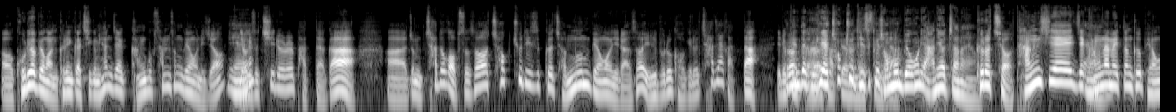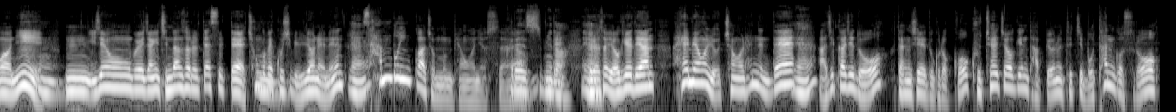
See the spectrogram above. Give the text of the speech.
어, 고려병원 그러니까 지금 현재 강북 삼성병원이죠. 예. 여기서 치료를 받다가 아, 좀 차도가 없어서 척추 디스크 전문 병원이라서 일부러 거기를 찾아갔다. 이렇게 그런데 어, 그게 척추 디스크 했습니다. 전문 병원이 아니었잖아요. 그렇죠. 당시에 이제 예. 강남에 있던 그 병원이 음. 음, 이재용 부회장이 진단서를 뗐을 때 1991년에는 예. 산부인과 전문 병원이었어요. 그랬습니다. 네. 예. 그래서 여기에 대한 해명을 요청을 했는데 예. 아직까지도 그 당시에도 그렇고 구체적인 답변을 듣지 못한 것으로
